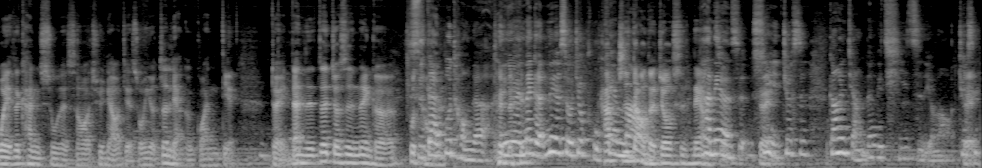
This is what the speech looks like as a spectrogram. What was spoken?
我也是看书的时候去了解，说有这两个观点，对，但是这就是那个不同时代不同的，因为那个那个时候就普遍嘛，他知道的就是那样，他那样子，所以就是刚刚讲那个棋子有没有？就是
